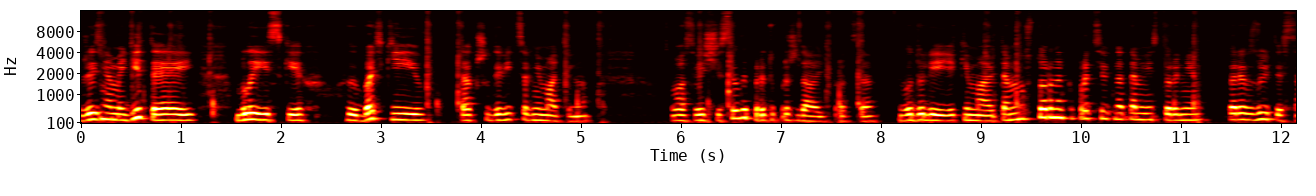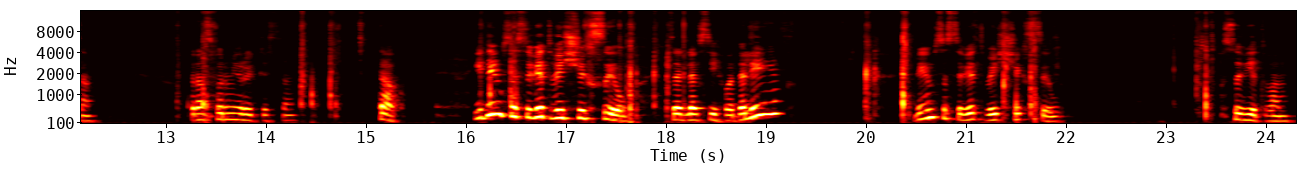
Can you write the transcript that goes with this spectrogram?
Жизнями дітей, близьких, е, батьків. Так що дивіться внимательно. Вас вищі сили предупреждають про це. Водолії, які мають темну сторону, працюють на темній стороні, перевзуйтеся, трансформуйтеся. Так. І дивимося совет вищих сил. Це для всіх водоліїв. Дивимося совет вищих сил. Совет вам.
